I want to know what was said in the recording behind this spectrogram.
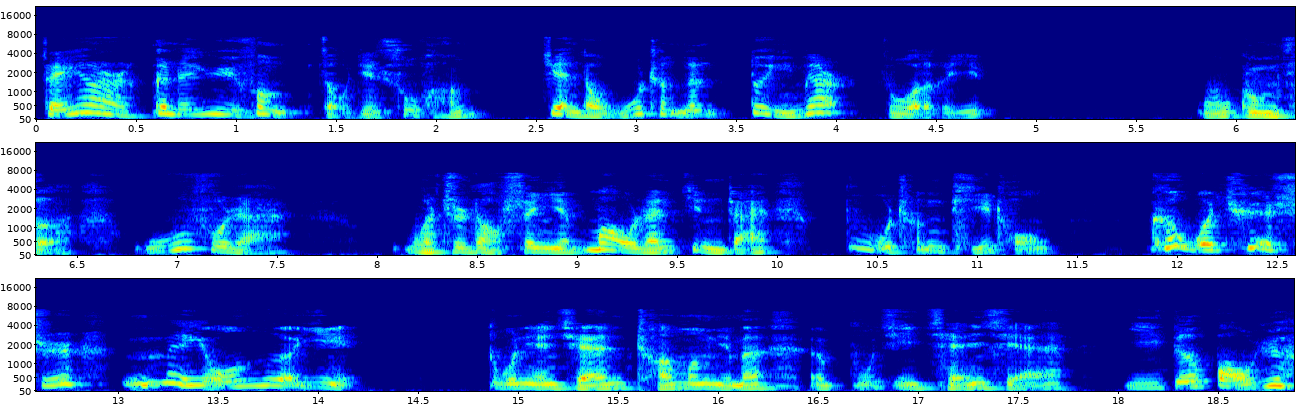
贼儿跟着玉凤走进书房，见到吴承恩对面坐了个揖。吴公子、吴夫人，我知道深夜贸然进宅不成体统，可我确实没有恶意。多年前承蒙你们不计前嫌，以德报怨，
